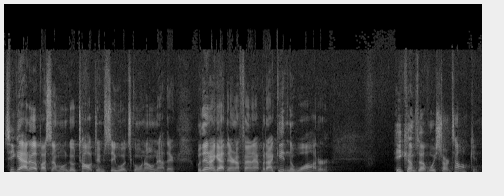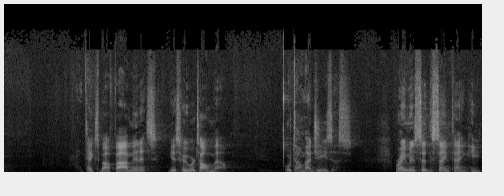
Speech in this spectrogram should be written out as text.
So he got up. I said, I'm going to go talk to him see what's going on out there. Well, then I got there and I found out, but I get in the water. He comes up and we start talking. It takes about five minutes. Guess who we're talking about? We're talking about Jesus. Raymond said the same thing. He,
